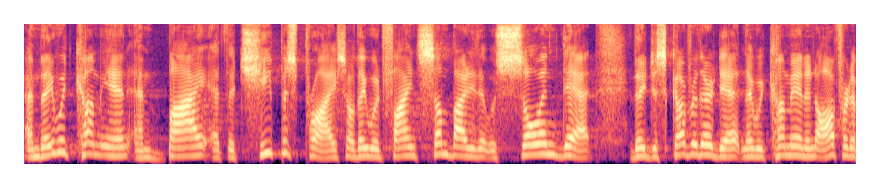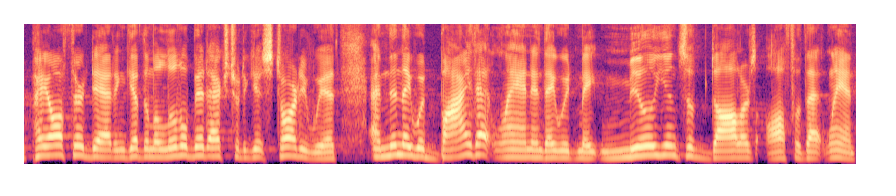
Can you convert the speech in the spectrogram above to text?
And they would come in and buy at the cheapest price, or they would find somebody that was so in debt, they discover their debt and they would come in and offer to pay off their debt and give them a little bit extra to get started with. And then they would buy that land and they would make millions of dollars off of that land.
